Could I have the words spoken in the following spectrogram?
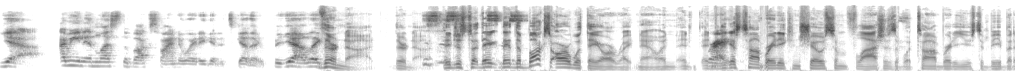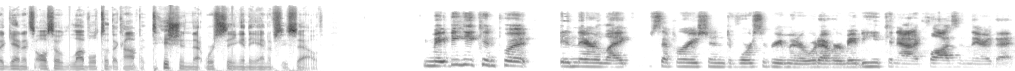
yeah, I mean, unless the Bucs find a way to get it together. But yeah, like they're not. They're not. This They just they, they the Bucs are what they are right now, and and, and I guess Tom Brady can show some flashes of what Tom Brady used to be, but again, it's also level to the competition that we're seeing in the NFC South. maybe he can put in there like separation divorce agreement or whatever maybe he can add a clause in there that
